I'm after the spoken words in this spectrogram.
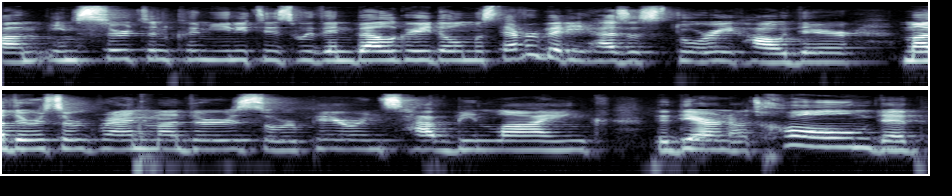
Um, in certain communities within Belgrade, almost everybody has a story how their mothers or grandmothers or parents have been lying, that they are not home, that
